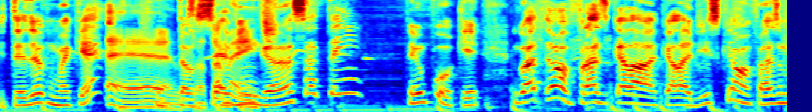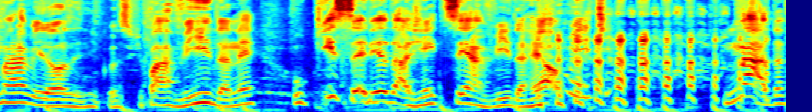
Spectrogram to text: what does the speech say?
entendeu como é que é? É, Então, se é exatamente. vingança, tem, tem um porquê. Agora tem uma frase que ela, que ela disse que é uma frase maravilhosa, Nicolas. Tipo, a vida, né? O que seria da gente sem a vida? Realmente, nada,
